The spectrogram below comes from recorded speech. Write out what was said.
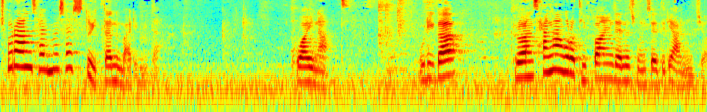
초라한 삶을 살 수도 있다는 말입니다. Why not? 우리가 그러한 상황으로 디파인 되는 존재들이 아니죠.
